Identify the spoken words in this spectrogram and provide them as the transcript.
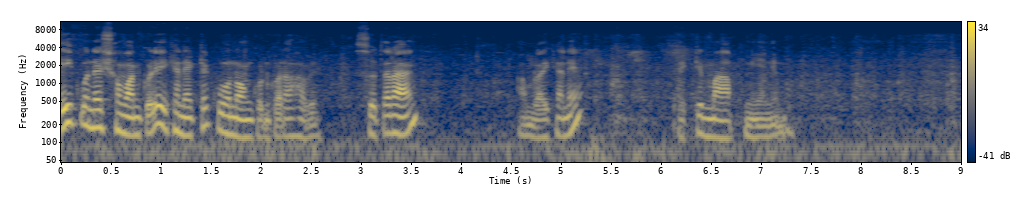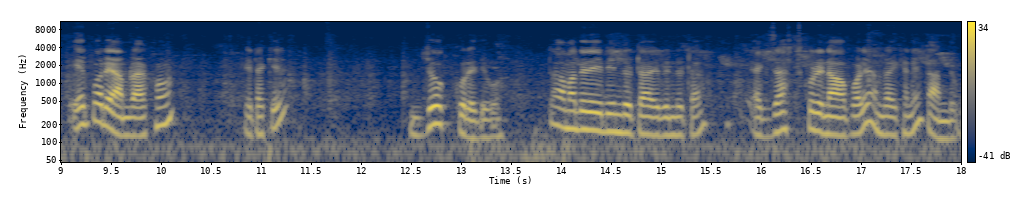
এই কোণের সমান করে এখানে একটা কোণ অঙ্কন করা হবে। সুতরাং আমরা এখানে একটি মাপ নিয়ে নেব। এরপরে আমরা এখন এটাকে যোগ করে দেব। তো আমাদের এই বিন্দুটা এই বিন্দুটা অ্যাডজাস্ট করে নেওয়ার পরে আমরা এখানে টান দেব।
